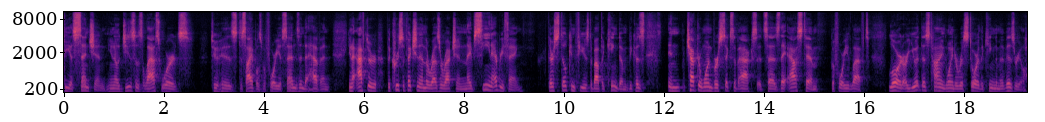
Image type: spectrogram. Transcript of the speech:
the ascension, you know, Jesus' last words to his disciples before he ascends into heaven, you know, after the crucifixion and the resurrection, they've seen everything. They're still confused about the kingdom because in chapter 1, verse 6 of Acts, it says, They asked him before he left, Lord, are you at this time going to restore the kingdom of Israel?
